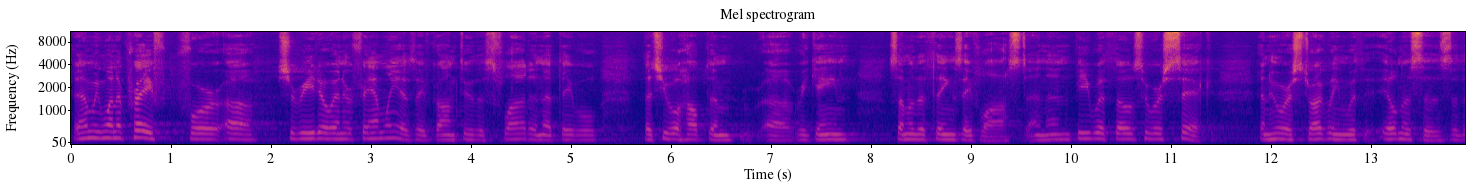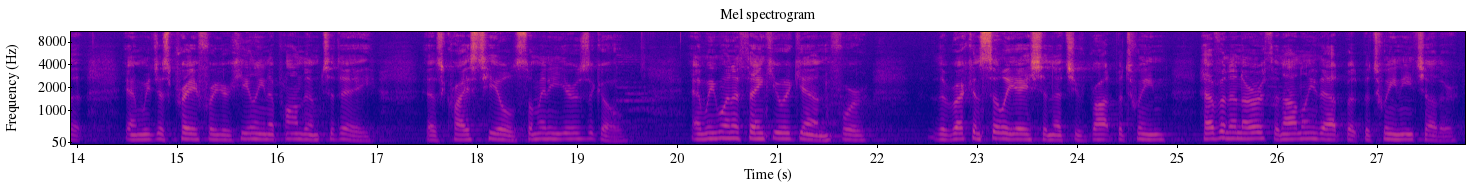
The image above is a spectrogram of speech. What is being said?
And we want to pray for uh, and her family as they've gone through this flood and that they will, that you will help them uh, regain some of the things they've lost, and then be with those who are sick and who are struggling with illnesses. And, that, and we just pray for your healing upon them today as Christ healed so many years ago. And we want to thank you again for the reconciliation that you've brought between heaven and earth, and not only that, but between each other.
